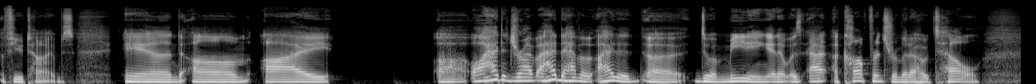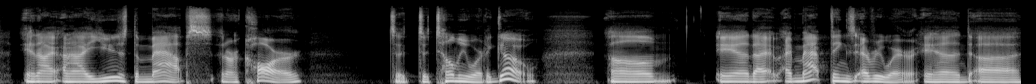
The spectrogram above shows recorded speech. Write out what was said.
a few times, and um, I uh, oh, I had to drive. I had to have a. I had to uh, do a meeting, and it was at a conference room at a hotel and I and I used the maps in our car to to tell me where to go. Um, and I, I map things everywhere. And uh,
